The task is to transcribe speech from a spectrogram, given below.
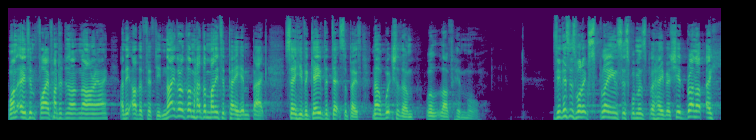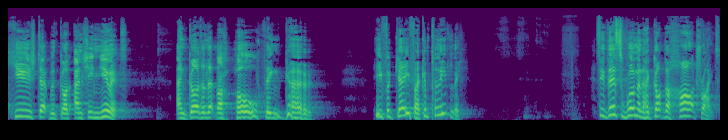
One owed him 500 denarii and the other 50. Neither of them had the money to pay him back. So he forgave the debts of both. Now, which of them will love him more? See, this is what explains this woman's behavior. She had run up a huge debt with God and she knew it. And God had let the whole thing go. He forgave her completely. See, this woman had got the heart right.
